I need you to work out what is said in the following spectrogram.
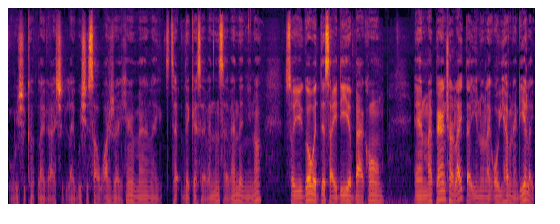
we should come, like I should like we should sell waters right here, man. Like se- de que se venden, se venden, you know. So you go with this idea back home, and my parents are like that, you know, like oh you have an idea, like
